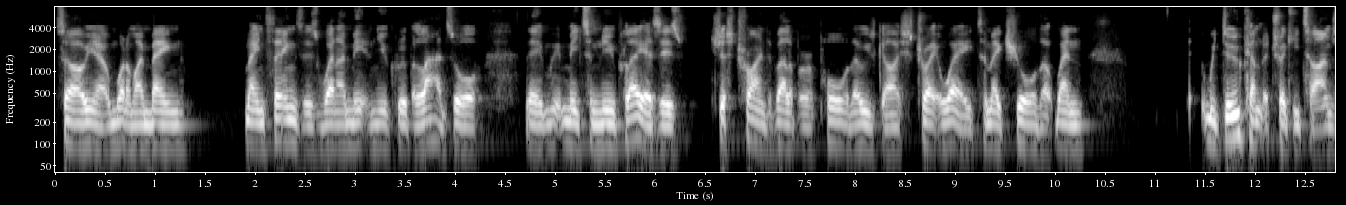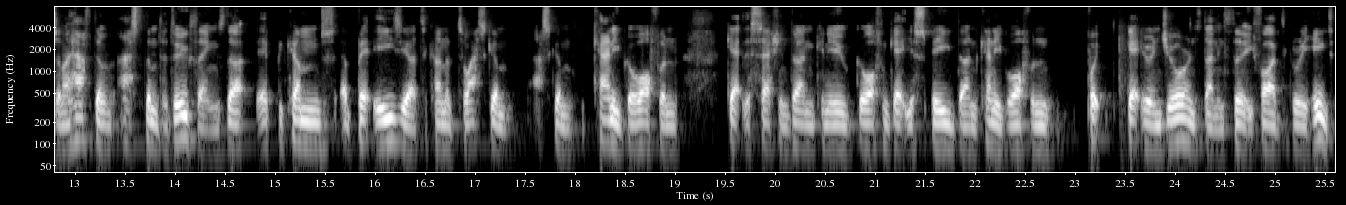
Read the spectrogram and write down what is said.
So, you know, one of my main main things is when I meet a new group of lads or they meet some new players is just try and develop a rapport with those guys straight away to make sure that when we do come to tricky times and I have to ask them to do things that it becomes a bit easier to kind of to ask them ask them can you go off and get the session done? Can you go off and get your speed done? Can you go off and put get your endurance done in 35 degree heat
